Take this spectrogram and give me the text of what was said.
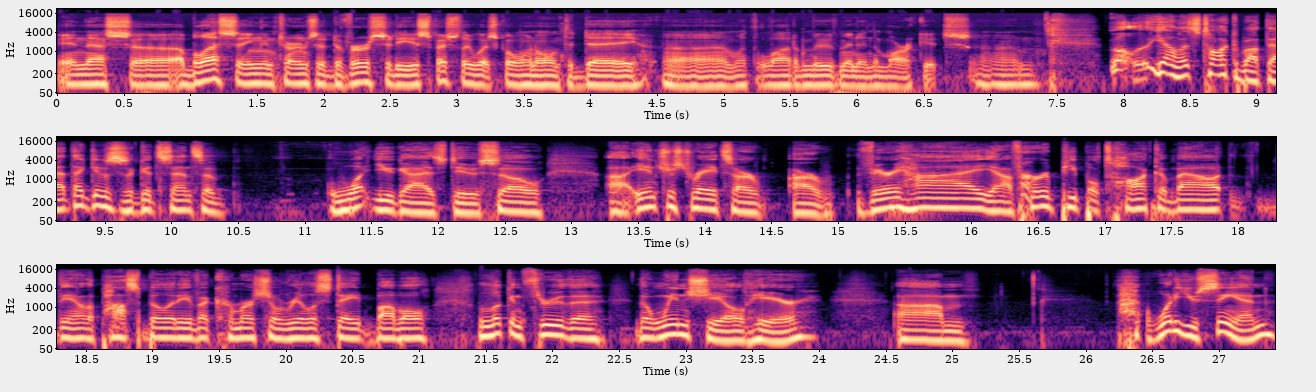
and that's uh, a blessing in terms of diversity, especially what's going on today uh, with a lot of movement in the markets. Um, well, yeah, let's talk about that. That gives us a good sense of what you guys do. So, uh, interest rates are are very high. You know, I've heard people talk about you know the possibility of a commercial real estate bubble. Looking through the the windshield here, um, what are you seeing?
